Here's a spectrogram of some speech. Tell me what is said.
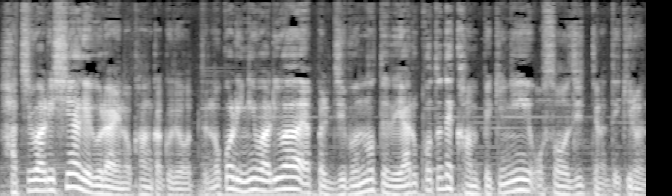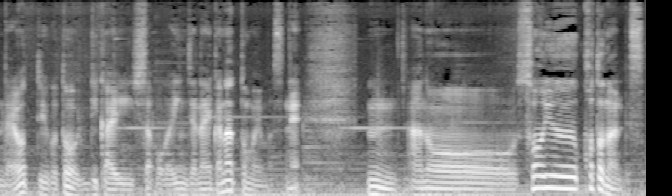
8割仕上げぐらいの感覚でおって、残り2割はやっぱり自分の手でやることで完璧にお掃除っていうのはできるんだよっていうことを理解した方がいいんじゃないかなと思いますね。うん、あのー、そういうことなんです。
